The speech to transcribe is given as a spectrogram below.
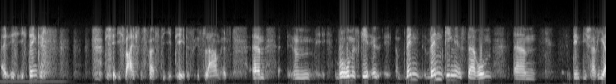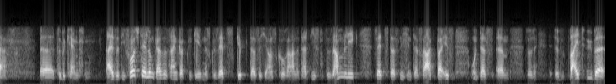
Also ich, ich denke, ich weiß nicht, was die Idee des Islam ist. Ähm, ähm, worum es geht, äh, wenn, wenn ginge es darum, ähm, den, die Scharia äh, zu bekämpfen Also die Vorstellung, dass es ein gottgegebenes Gesetz gibt, das sich aus Koran und Hadith zusammenlegt, setzt, das nicht hinterfragbar ist und das ähm, so, äh, weit über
